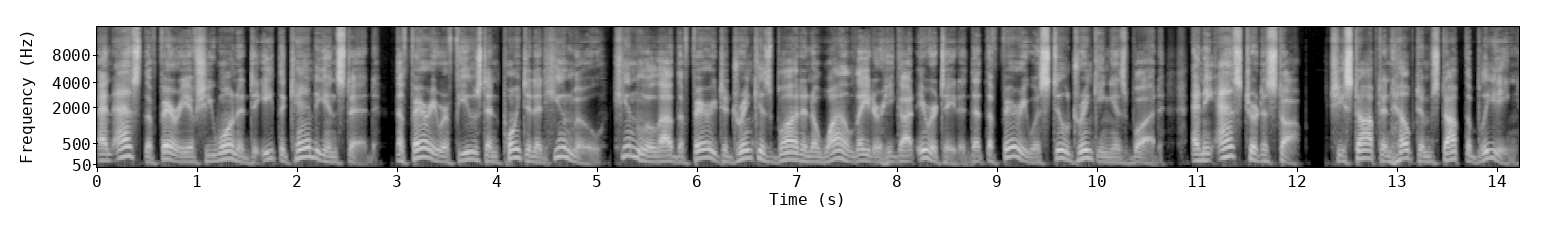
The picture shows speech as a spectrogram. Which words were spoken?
and asked the fairy if she wanted to eat the candy instead. The fairy refused and pointed at Hyunwoo. Hyunwoo allowed the fairy to drink his blood and a while later he got irritated that the fairy was still drinking his blood and he asked her to stop. She stopped and helped him stop the bleeding.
